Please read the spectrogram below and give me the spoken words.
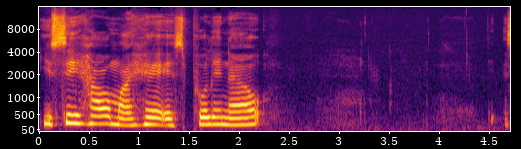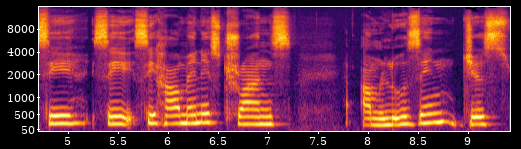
you see how my hair is pulling out? See see see how many strands i'm losing just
